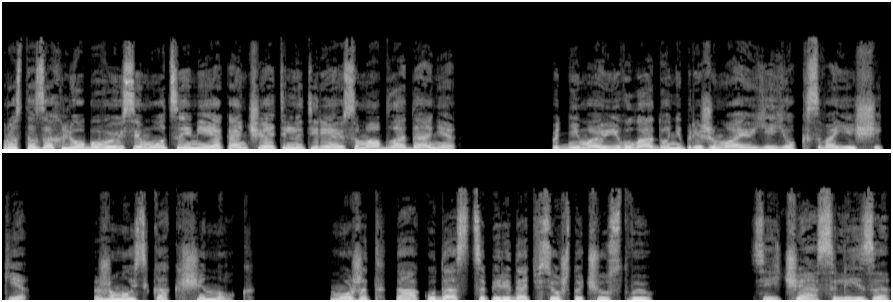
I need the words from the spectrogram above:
просто захлебываюсь эмоциями и окончательно теряю самообладание. Поднимаю его ладонь и прижимаю ее к своей щеке. Жмусь, как щенок. Может, так удастся передать все, что чувствую. «Сейчас, Лиза»,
